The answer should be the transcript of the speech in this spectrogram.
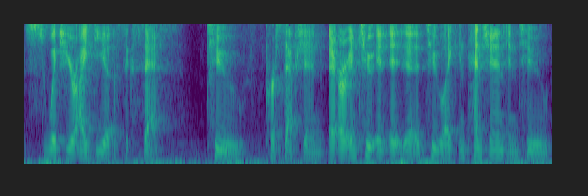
switch your idea of success to perception eh, or into in, in, to like intention into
